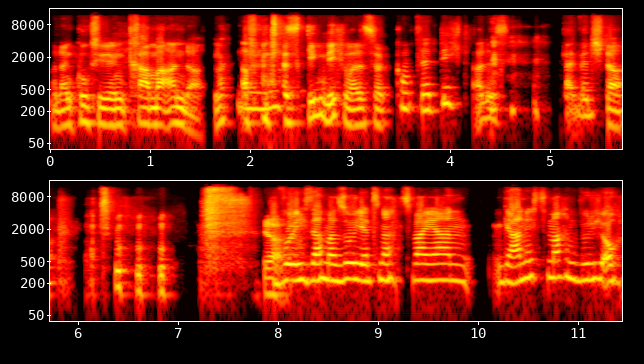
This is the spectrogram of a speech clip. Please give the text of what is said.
und dann guckst du dir den Kram mal an da. Ne? Aber Mhm. das ging nicht, weil es war komplett dicht, alles, kein Mensch da. ja. Obwohl ich sag mal so, jetzt nach zwei Jahren gar nichts machen, würde ich auch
